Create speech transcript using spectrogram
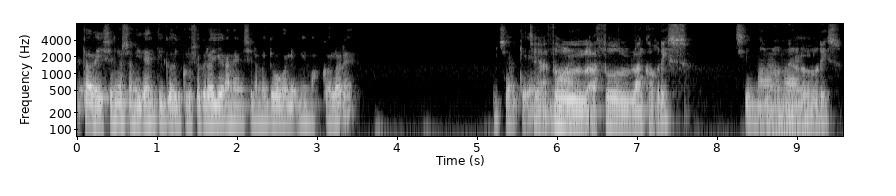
está, de diseño son idénticos, incluso creo que llegan en, si no me equivoco, en los mismos colores. O sea que Sí, no azul, hay- azul, blanco, gris. sí, no, azul, no hay, negro, gris.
